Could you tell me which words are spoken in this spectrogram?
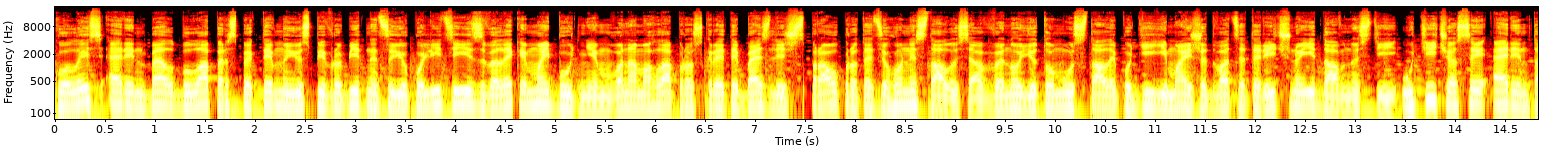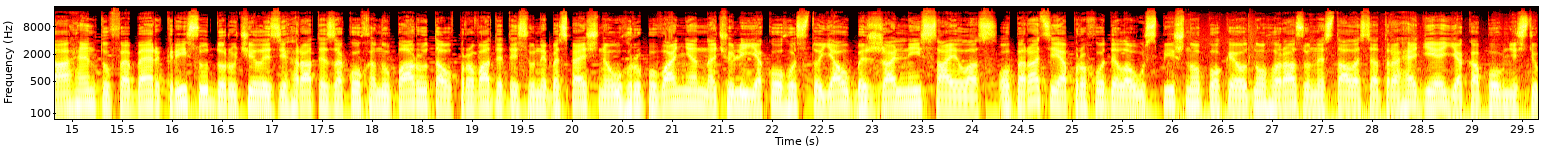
Колись Ерін Белл була перспективною співробітницею поліції з великим майбутнім. Вона могла б розкрити безліч справ, проте цього не сталося. Виною тому стали події майже 20-річної давності. У ті часи Ерін та агенту ФБР Крісу доручили зіграти закохану пару та впровадитись у небезпечне угрупування, на чолі якого стояв безжальний Сайлас. Операція проходила успішно, поки одного разу не сталася трагедія, яка повністю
